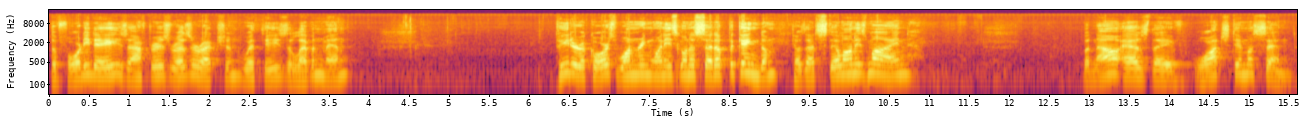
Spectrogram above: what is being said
the 40 days after his resurrection with these 11 men. Peter, of course, wondering when he's going to set up the kingdom, because that's still on his mind. But now, as they've watched him ascend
